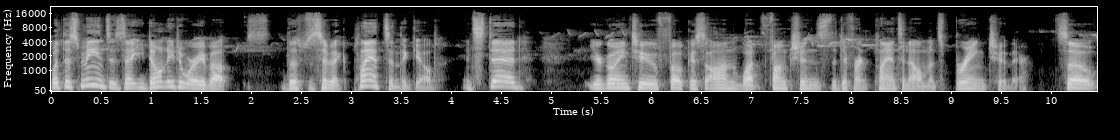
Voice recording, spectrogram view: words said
What this means is that you don't need to worry about the specific plants in the guild. Instead, you're going to focus on what functions the different plants and elements bring to there. So,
